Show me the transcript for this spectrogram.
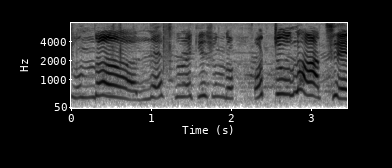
সুন্দর করে কি সুন্দর ও চুল আছে।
